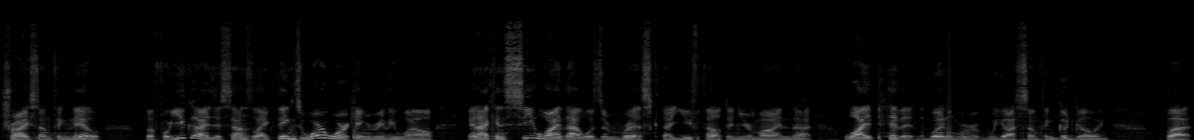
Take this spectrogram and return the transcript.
try something new. But for you guys, it sounds like things were working really well, and I can see why that was a risk that you felt in your mind that why pivot when we're we got something good going. But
